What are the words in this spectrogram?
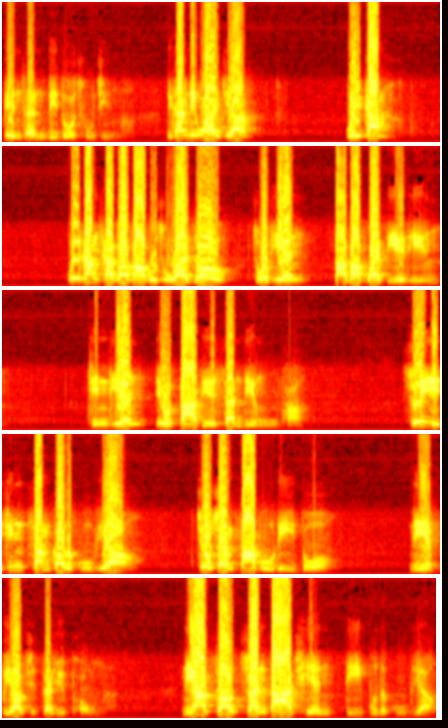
变成利多出尽嘛。你看另外一家威刚，威刚财报发布出来之后，昨天打到快跌停，今天又大跌三点五趴，所以已经涨高的股票，就算发布利多，你也不要去再去碰了。你要找赚大钱底部的股票，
